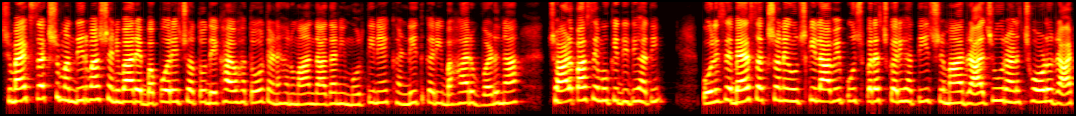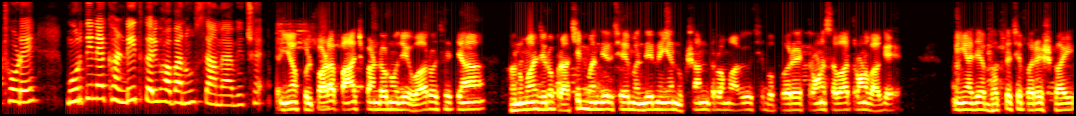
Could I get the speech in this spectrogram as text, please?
જેમાં એક શખ્સ મંદિરમાં શનિવારે બપોરે જતો દેખાયો હતો. તેણે હનુમાન દાદાની મૂર્તિને ખંડિત કરી બહાર વડના ઝાડ પાસે મૂકી દીધી હતી. પોલીસે બે શખ્સોને ઉંચકી લાવી પૂછપરછ કરી હતી, જેમાં રાજુ રણછોડ રાઠોડે મૂર્તિને ખંડિત કરી હોવાનું સામે આવ્યું છે. અહીંયા ફૂલપાડા પાંચ પાંડવનો જે વારો છે, ત્યાં હનુમાનજીનું પ્રાચીન મંદિર છે. મંદિરને અહીંયા નુકસાન કરવામાં આવ્યું છે. બપોરે ત્રણ, સવા ત્રણ વાગે અહીંયા જે ભક્ત છે પરેશભાઈ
